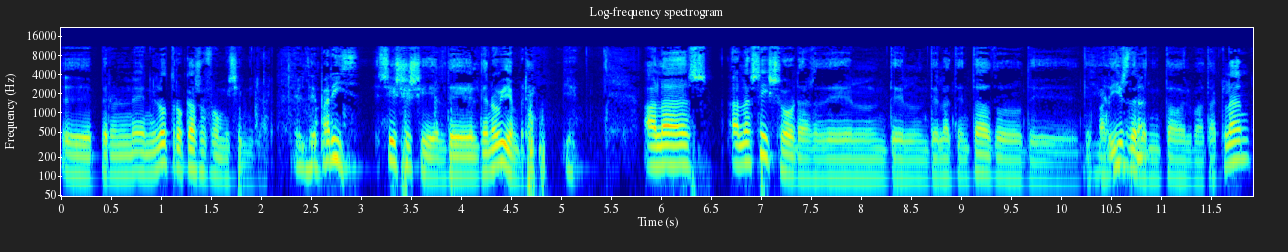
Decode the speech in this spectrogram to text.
Eh, pero en, el otro caso fue muy similar. ¿El de París? Sí, sí, sí, el de, el de noviembre. Bien. A las, a las seis horas del, del, atentado de, París, del atentado del Bataclan,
